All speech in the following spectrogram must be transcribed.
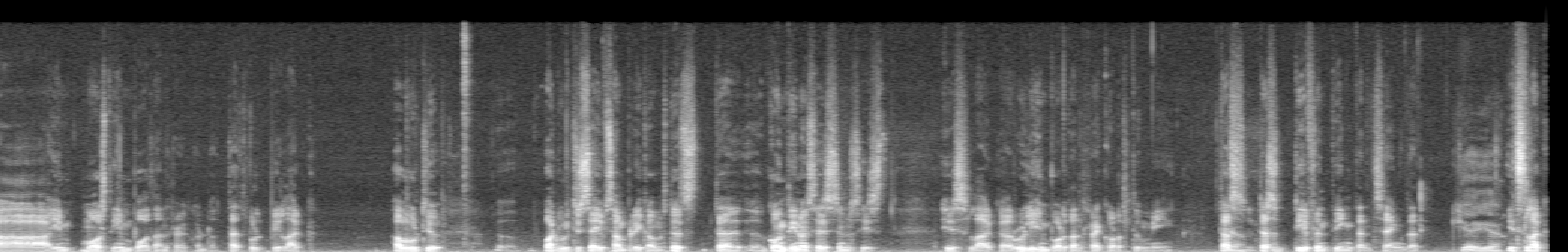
uh, most important record. That would be like, how would you, uh, what would you say if somebody comes? That's the Contino sessions is is like a really important record to me. That's Yeah. that's a different thing than saying that. Yeah, yeah. It's like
